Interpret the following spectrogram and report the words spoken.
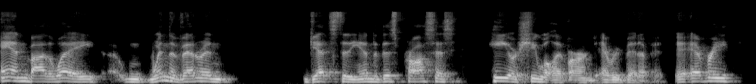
And by the way, when the veteran gets to the end of this process, he or she will have earned every bit of it. Every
